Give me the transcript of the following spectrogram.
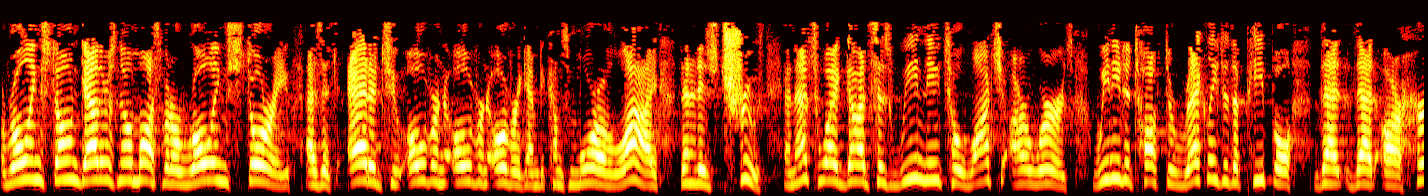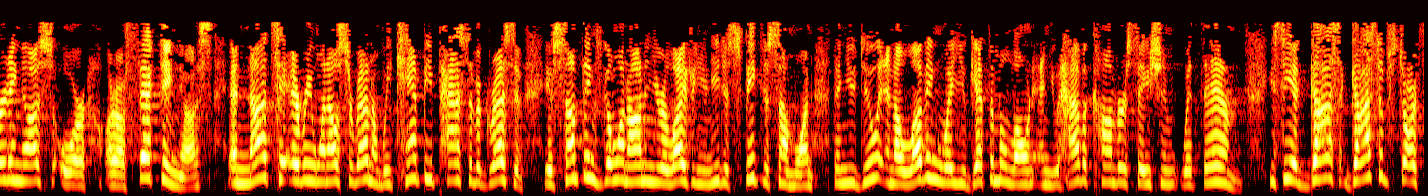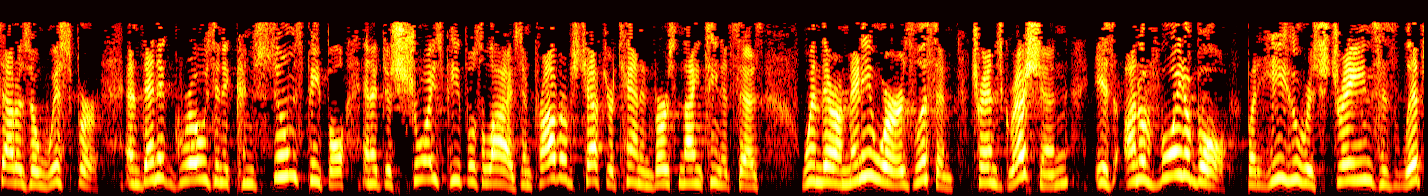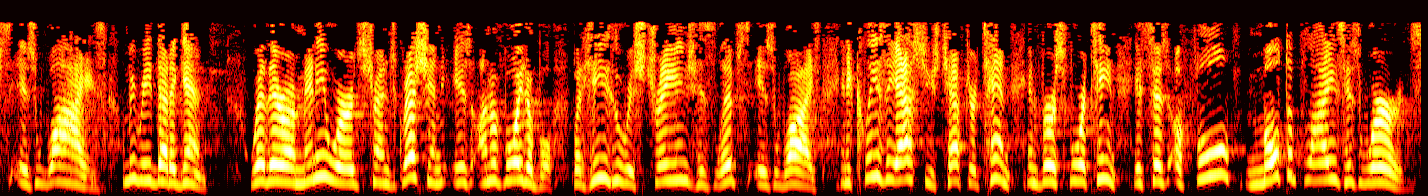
a rolling stone gathers no moss, but a rolling story, as it's added to over and over and over again, becomes more of a lie than it is truth. And that's why God says we need to watch our words. We need to talk directly to the people that, that are hurting us or are affecting us and not to everyone else around them. We can't be passive aggressive. If something's going on in your life and you need to speak to someone, then you do it in a loving way. You get them alone and you have a conversation with them. You see, a gossip, gossip starts out as a whisper. And and then it grows and it consumes people and it destroys people's lives. In Proverbs chapter 10 and verse 19, it says, When there are many words, listen, transgression is unavoidable, but he who restrains his lips is wise. Let me read that again. Where there are many words, transgression is unavoidable, but he who restrains his lips is wise. In Ecclesiastes chapter 10 and verse 14, it says, A fool multiplies his words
